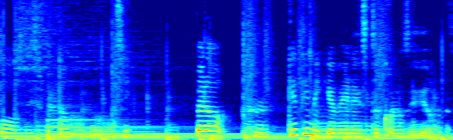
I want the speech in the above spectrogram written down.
todos disfrutamos, ¿no? ¿Así? Pero, ¿qué tiene que ver esto con los idiomas?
